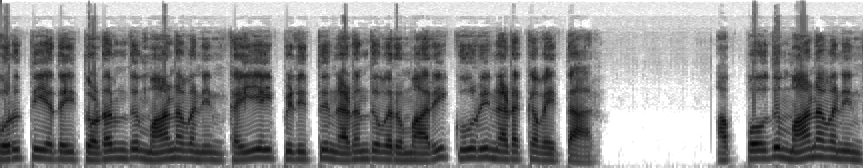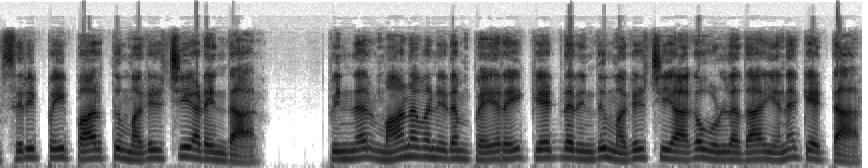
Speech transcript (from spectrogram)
பொருத்தியதை தொடர்ந்து மாணவனின் கையை பிடித்து நடந்து வருமாறி கூறி நடக்க வைத்தார். அப்போது மாணவனின் சிரிப்பை பார்த்து மகிழ்ச்சி அடைந்தார். பின்னர் மாணவனிடம் பெயரை கேட்டறிந்து மகிழ்ச்சியாக உள்ளதா என கேட்டார்.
